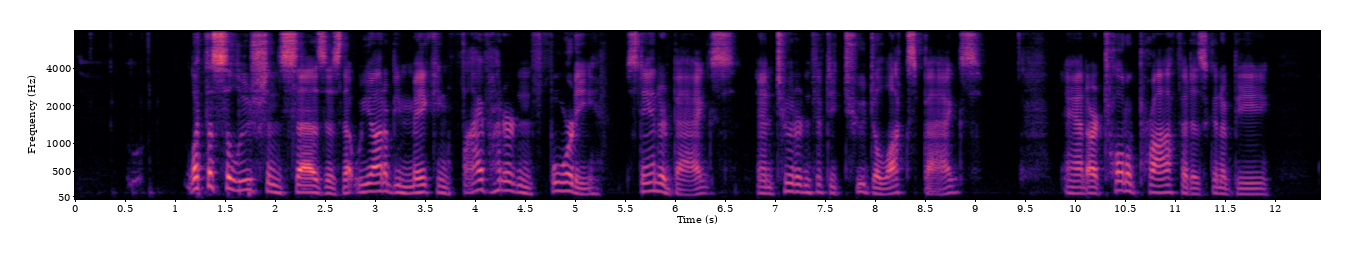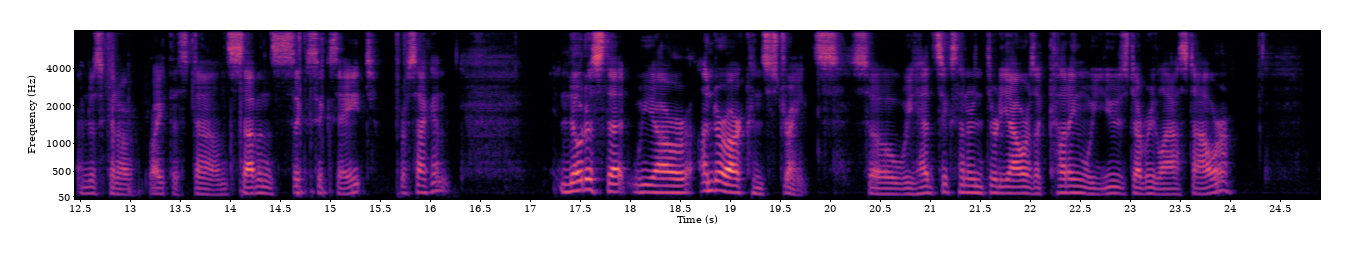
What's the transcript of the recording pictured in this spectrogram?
what the solution says is that we ought to be making 540 standard bags and 252 deluxe bags. And our total profit is going to be, I'm just going to write this down, 7668 per second. Notice that we are under our constraints. So we had 630 hours of cutting, we used every last hour.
